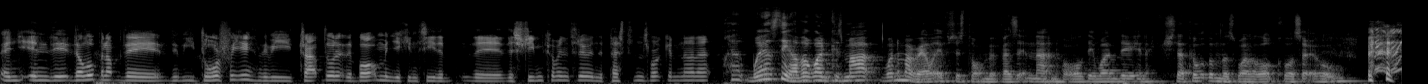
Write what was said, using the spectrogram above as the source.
and and the, they'll open up the, the wee door for you, the wee trap door at the bottom, and you can see the, the, the stream coming through and the pistons working and all that. where's the other one? Because my one of my relatives was talking about visiting that on holiday one day, and I should have told them there's one a lot closer to home.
